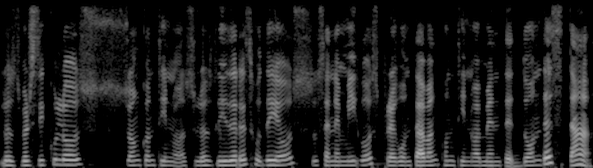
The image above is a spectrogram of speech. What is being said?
los versículos son continuos. Los líderes judíos, sus enemigos, preguntaban continuamente, ¿dónde está?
